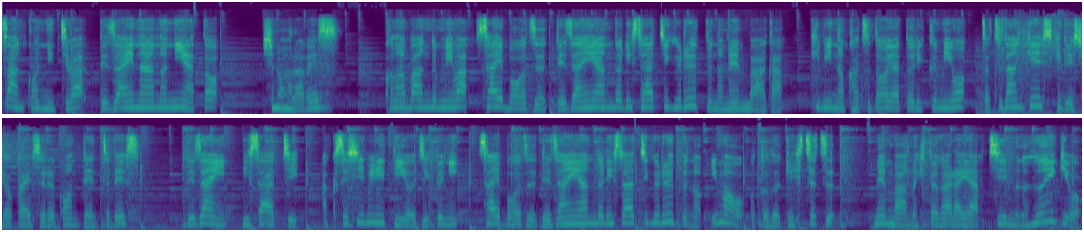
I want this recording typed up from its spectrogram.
さんこんにちは。デザイナーのニアと篠原です。この番組はサイボウズデザインリサーチグループのメンバーが日々の活動や取り組みを雑談形式で紹介するコンテンツです。デザインリサーチアクセシビリティを軸にサイボウズデザインリサーチグループの今をお届けしつつメンバーの人柄やチームの雰囲気を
